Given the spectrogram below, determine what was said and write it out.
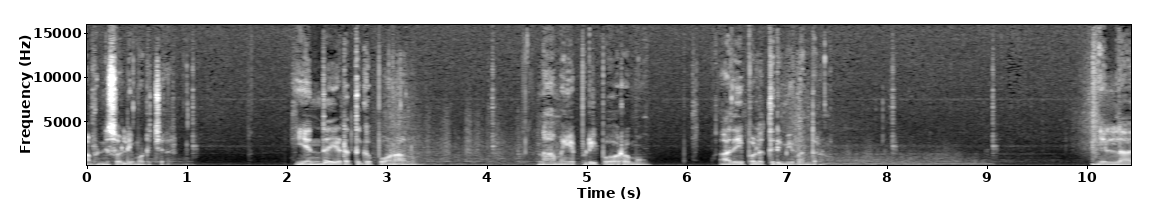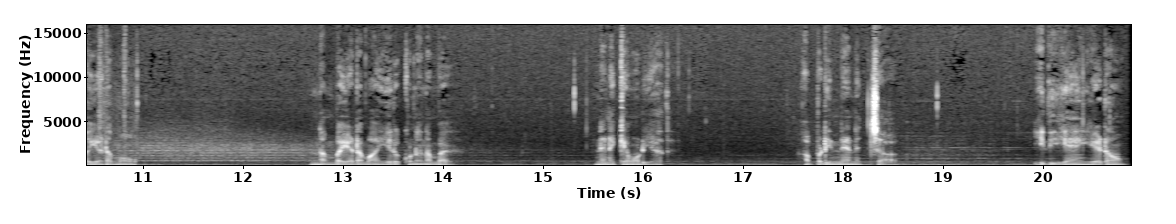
அப்படின்னு சொல்லி முடித்தார் எந்த இடத்துக்கு போனாலும் நாம் எப்படி போகிறோமோ அதே போல் திரும்பி வந்துடணும். எல்லா இடமும் நம்ம இடமா இருக்குன்னு நம்ம நினைக்க முடியாது. அப்படி நினச்சா இது என் இடம்.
